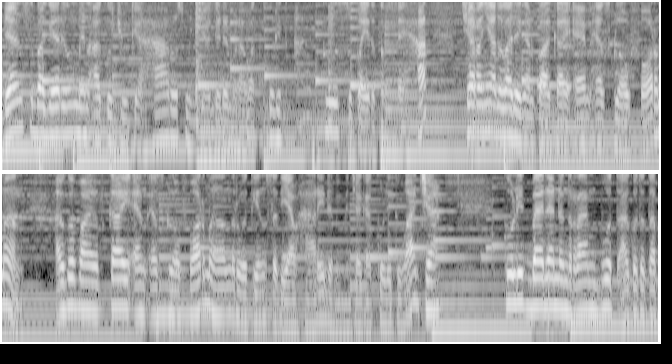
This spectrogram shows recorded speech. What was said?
Dan sebagai real man, aku juga harus menjaga dan merawat kulit aku supaya tetap sehat Caranya adalah dengan pakai MS Glow Foreman. Aku pakai MS Glow Foreman rutin setiap hari demi menjaga kulit wajah Kulit badan dan rambut. Aku tetap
